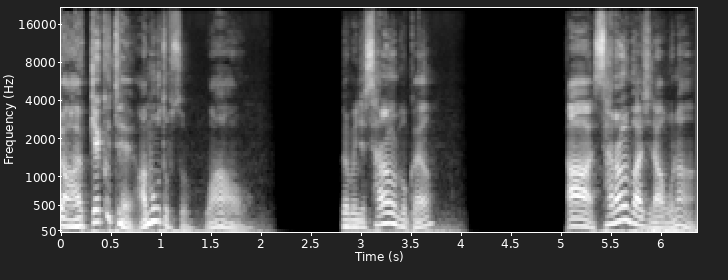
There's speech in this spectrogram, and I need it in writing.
야 깨끗해. 아무것도 없어. 와우 그러면 이제 사람을 볼까요? 아 사람을 봐야지 나오구나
